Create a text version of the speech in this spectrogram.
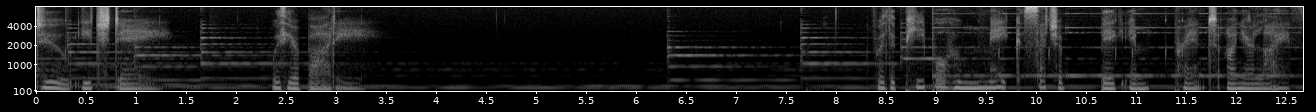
do each day with your body. For the people who make such a big imprint on your life.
